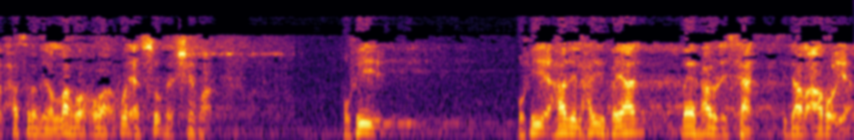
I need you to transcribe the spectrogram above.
الحسنة من الله ورؤيا السوء من الشيطان. وفي وفي هذه الحديث بيان ما يفعل الإنسان إذا رأى رؤيا.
